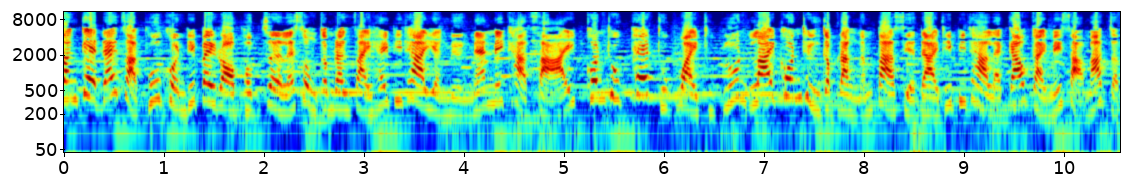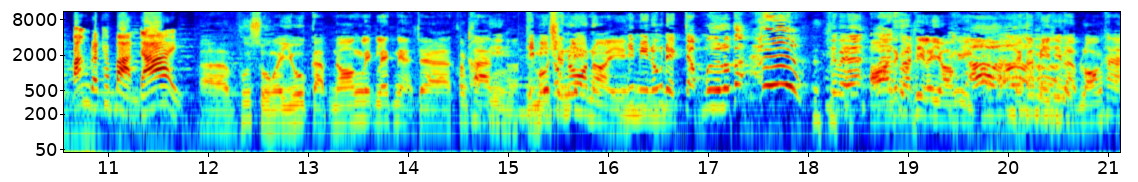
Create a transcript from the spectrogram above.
สังเกตได้จากผู้คนที่ไปรอพบเจอและส่งกำลังใจให้พิธาอย่างเนืองแน่นไม่ขาดสาย คนทุกเพศทุกวัยทุกรุ่นหลายคนถึงกับหลั่งน้ำตาเสียดายที่พิธาและก้าวไก่ไม่สามารถจัดตั้งรัฐบาลได้ เอ่อผู้สูงอายุกับน้องเล็กๆเนี่ยจะค่อนข้างที่อิมีโมน้ชันงอลเด็กหน่อยที่มีน้องเด็กจับมือแล้วก็อื้อใช่ไหมฮะอ๋อล่าแล้วสุก็ดที่ระยองอีกอ่าแต่ก็มีที่แบบร้องไห้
